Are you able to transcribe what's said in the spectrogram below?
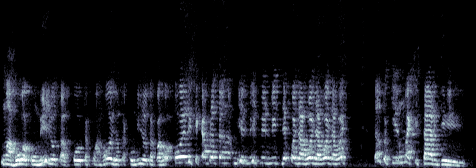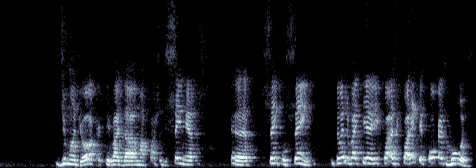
uma rua com milho, outra, outra com arroz, outra com milho, outra com arroz, ou ele ficar plantando milho, milho, milho, milho depois arroz, arroz, arroz. Tanto que um hectare de, de mandioca, que vai dar uma faixa de 100 metros, é, 100 por 100, então ele vai ter aí quase 40 e poucas ruas.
